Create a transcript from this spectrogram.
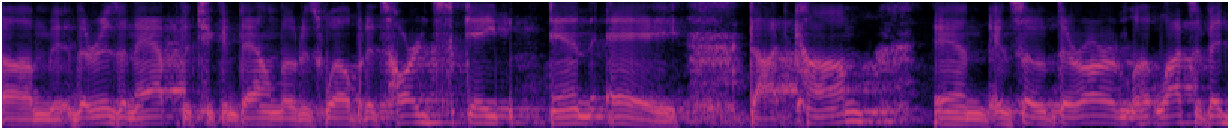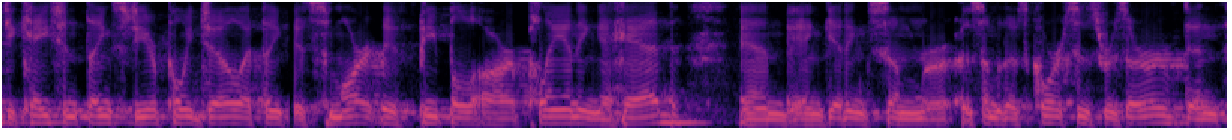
Um, there is an app that you can download as well, but it's hardscapena.com. And, and so there are lots of education things. To your point, Joe, I think it's smart if people are planning ahead and, and getting some, some of those courses reserved. And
